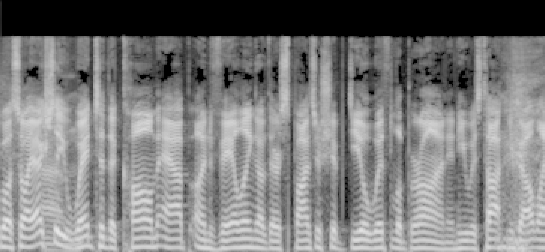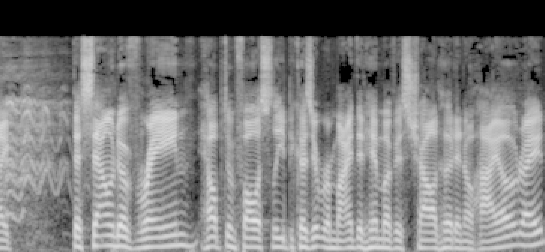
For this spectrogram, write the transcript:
Well, so I actually Um, went to the Calm app unveiling of their sponsorship deal with LeBron, and he was talking about like the sound of rain helped him fall asleep because it reminded him of his childhood in Ohio, right?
